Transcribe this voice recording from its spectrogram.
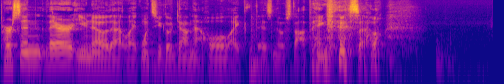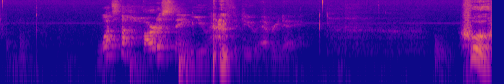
person there, you know that like once you go down that hole, like there's no stopping. so, What's the hardest thing you have to do every day? whew.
